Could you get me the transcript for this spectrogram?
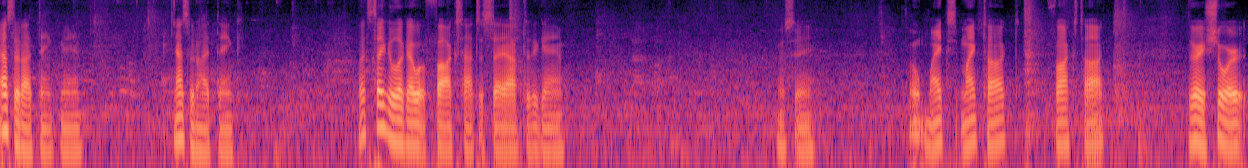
that's what I think, man. That's what I think. Let's take a look at what Fox had to say after the game. Let's see. Oh, Mike's Mike talked. Fox talked. Very short.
